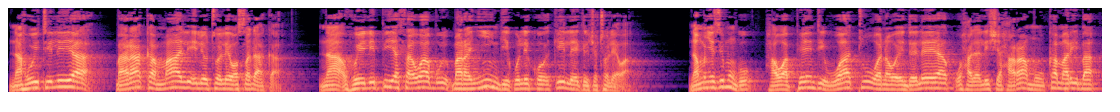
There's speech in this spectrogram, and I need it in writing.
na huitilia baraka mali iliyotolewa sadaka na huilipia thawabu mara nyingi kuliko kile kilichotolewa. Na Mwenyezi Mungu hawapendi watu wanaoendelea kuhalalisha haramu kama riba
